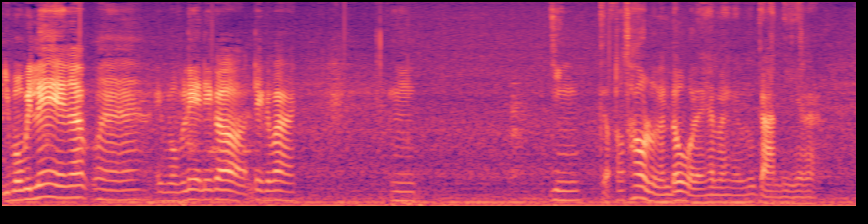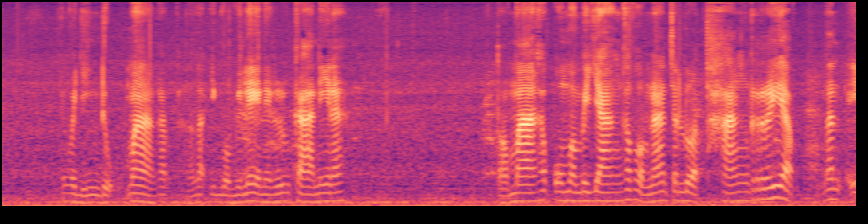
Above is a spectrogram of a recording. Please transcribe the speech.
อีโบวิเล่ครับมาอีโบวิเล่นี่ก็เรียกได้ว่ายิงเกือบเท่าๆโรนัลโดเลยใช่ไหมในฤดูกาลนี้นะเรียกว่ายิงดุมากครับสำหรับอีโบวิเล่ในฤดูกาลนี้นะ ต่อมาครับโอมาเบยังครับผมนะจรวดทางเรียบนั่นเอ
